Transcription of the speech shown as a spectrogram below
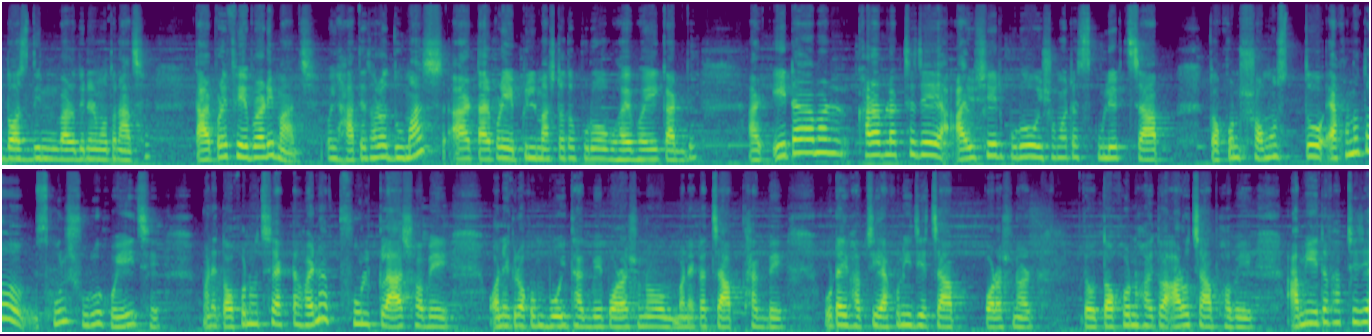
দশ দিন, বারো দিনের মতন আছে। তারপরে ফেব্রুয়ারি, মার্চ। ওই হাতে ধরো দু মাস, আর তারপরে এপ্রিল মাসটা তো পুরো ভয়ে ভয়েই কাটবে। আর এটা আমার খারাপ লাগছে যে আয়ুষের পুরো ওই সময়টা স্কুলের চাপ, তখন সমস্ত এখনও তো স্কুল শুরু হয়েইছে মানে তখন হচ্ছে একটা হয় না, ফুল ক্লাস হবে, অনেক রকম বই থাকবে, পড়াশুনো মানে একটা চাপ থাকবে, ওটাই ভাবছি এখনই যে চাপ পড়াশোনার। তো তখন হয়তো আরও চাপ হবে। আমি এটা ভাবছি যে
